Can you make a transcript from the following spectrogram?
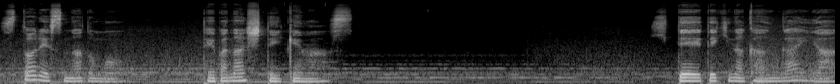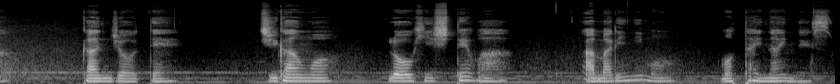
ストレスなども手放していけます。否定的な考えや感情で時間を浪費してはあまりにももったいないんです。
